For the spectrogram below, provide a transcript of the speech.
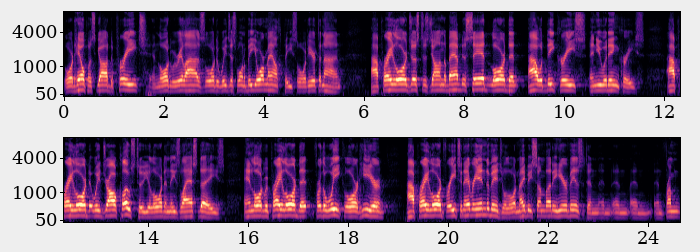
Lord, help us, God, to preach. And Lord, we realize, Lord, that we just want to be your mouthpiece, Lord, here tonight. I pray, Lord, just as John the Baptist said, Lord, that I would decrease and you would increase. I pray, Lord, that we draw close to you, Lord, in these last days. And Lord, we pray, Lord, that for the week, Lord, here, I pray, Lord, for each and every individual, Lord, maybe somebody here visiting and, and, and, and from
